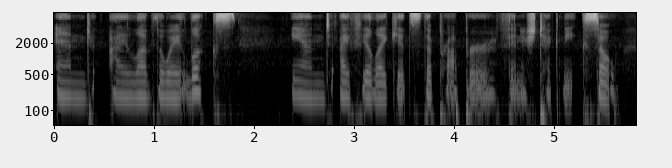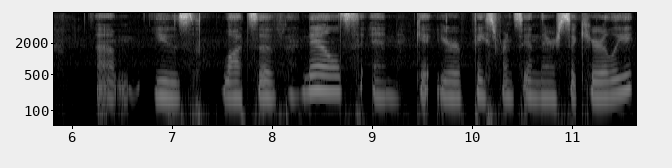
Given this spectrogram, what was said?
and I love the way it looks and I feel like it's the proper finish technique. So um, use lots of nails and get your face fronts in there securely.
